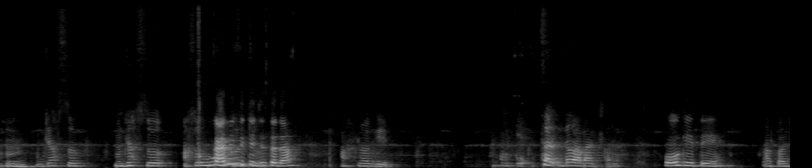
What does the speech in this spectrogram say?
हम्म. म्हणजे असं म्हणजे असं असं काय माहिती करायचं. तेजस दादा? असं घे चल डोळा बंद कर. हो घेते. आकाश.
